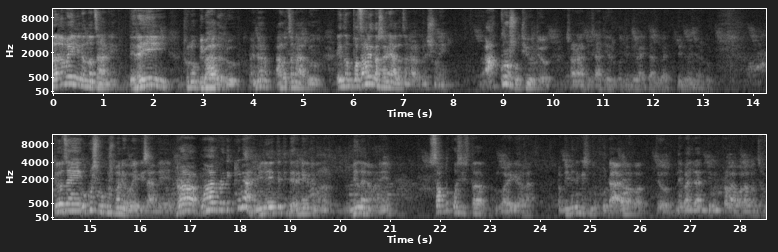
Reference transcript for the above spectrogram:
नामै लिन नचाहने धेरै ठुलो विवादहरू होइन आलोचनाहरू एकदम पचाउनै नसक्ने आलोचनाहरू पनि सुने। आक्रोश थियो त्यो शरणार्थी साथीहरूको दिदीभाइ दाजुभाइ दिदीबहिनीहरूको। त्यो चाहिँ उकुस मुकुस पनि हो एक हिसाबले। र उहाँहरूप्रति किन हामीले त्यति धेरै नेगेटिभ हुन मिल्दैन भने सक्दो कोसिस त गरेकै होला। अब विभिन्न किसिमको फुट आयो अब त्यो नेपाली राजनीति पनि प्रभाव होला भन्छु। म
